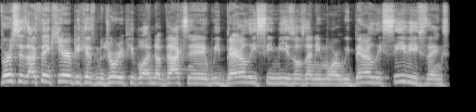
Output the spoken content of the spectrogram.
Versus, I think here, because majority of people end up vaccinated, we barely see measles anymore. We barely see these things.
